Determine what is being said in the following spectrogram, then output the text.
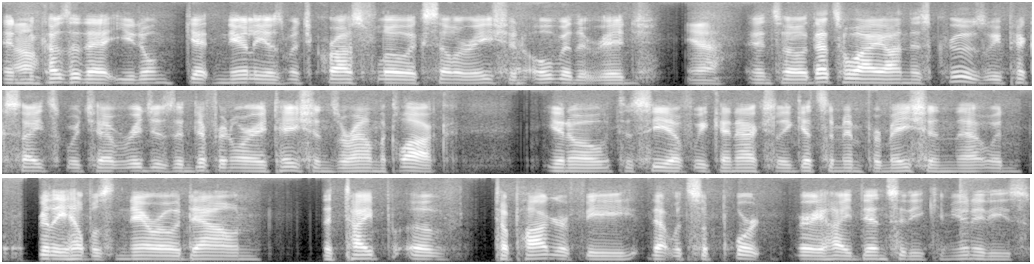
And Oh. because of that, you don't get nearly as much cross-flow acceleration over the ridge. Yeah. And so that's why on this cruise, we pick sites which have ridges in different orientations around the clock, you know, to see if we can actually get some information that would really help us narrow down the type of topography that would support very high density communities.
